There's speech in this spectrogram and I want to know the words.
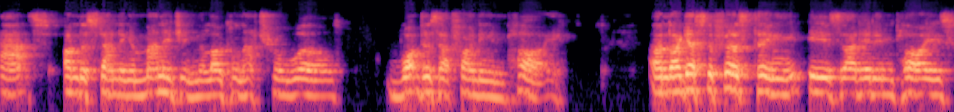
at understanding and managing the local natural world, what does that finding imply? And I guess the first thing is that it implies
